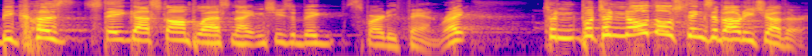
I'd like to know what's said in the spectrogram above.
because State got stomped last night and she's a big Sparty fan, right? To, but to know those things about each other.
